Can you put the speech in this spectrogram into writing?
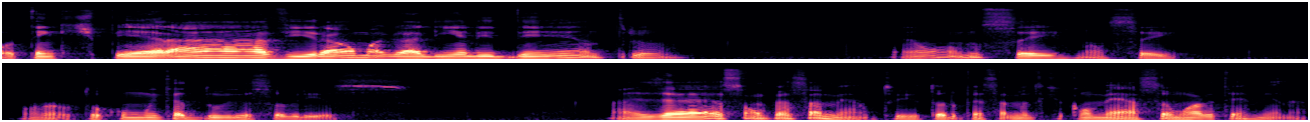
Ou tem que esperar virar uma galinha ali dentro? Eu não sei, não sei. Eu estou com muita dúvida sobre isso. Mas é só um pensamento, e todo pensamento que começa, uma hora termina.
